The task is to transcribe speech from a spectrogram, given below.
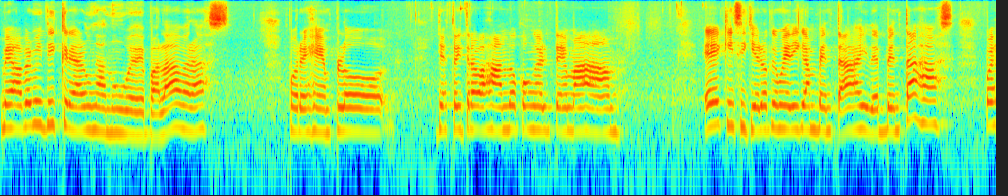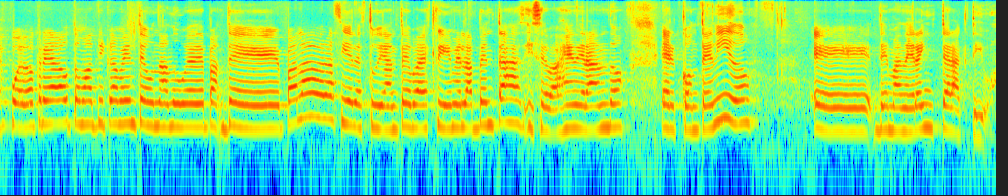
Me va a permitir crear una nube de palabras. Por ejemplo, yo estoy trabajando con el tema X y quiero que me digan ventajas y desventajas, pues puedo crear automáticamente una nube de, palabras y el estudiante va a escribirme las ventajas y se va generando el contenido eh, de manera interactiva.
